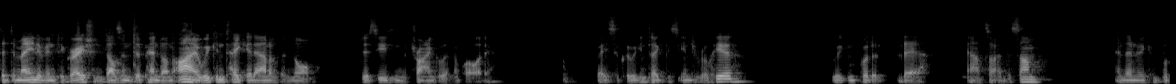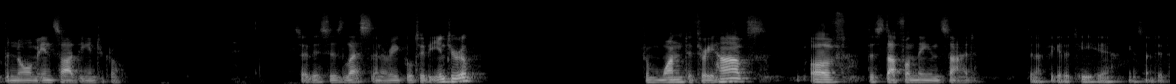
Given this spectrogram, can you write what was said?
the domain of integration doesn't depend on i, we can take it out of the norm just using the triangle inequality. Basically, we can take this integral here, we can put it there outside the sum, and then we can put the norm inside the integral. So this is less than or equal to the integral from 1 to 3 halves of the stuff on the inside. Did I forget a t here? Yes, I did.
